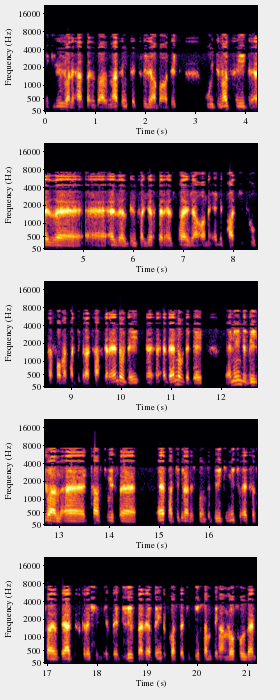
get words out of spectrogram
it, usually happens. There was nothing peculiar about it. We do not see it as uh, as has been suggested as pressure on any party to perform a particular task. At the end of the at the end of the day an individual uh, tasked with uh, a particular responsibility need to exercise their discretion. If they believe that they are being requested to do something unlawful, then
